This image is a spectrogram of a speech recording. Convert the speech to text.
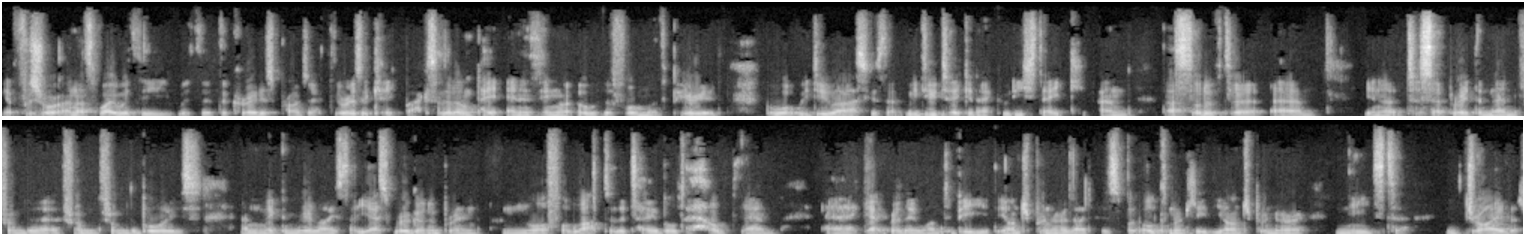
Yeah, for sure, and that's why with the with the, the Creators project, there is a kickback, so they don't pay anything over the four month period. But what we do ask is that we do take an equity stake, and that's sort of to um, you know to separate the men from the from from the boys and make them realize that yes, we're going to bring an awful lot to the table to help them uh, get where they want to be, the entrepreneur that is. But ultimately, the entrepreneur needs to drive it.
